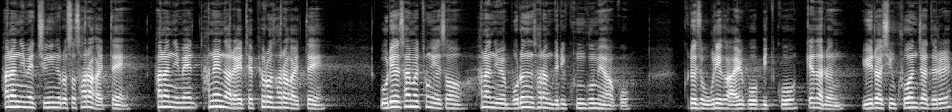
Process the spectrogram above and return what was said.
하나님의 증인으로서 살아갈 때, 하나님의 하늘 나라의 대표로 살아갈 때, 우리의 삶을 통해서 하나님을 모르는 사람들이 궁금해하고, 그래서 우리가 알고 믿고 깨달은 유일하신 구원자들을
